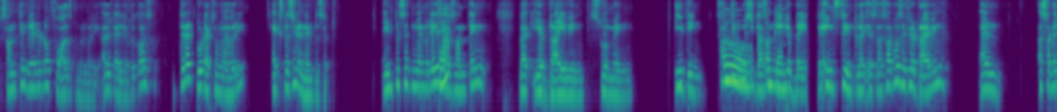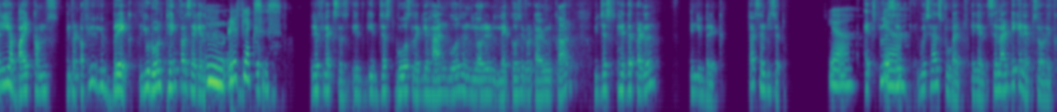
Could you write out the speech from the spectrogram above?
something related to false memory. I'll tell you because there are two types of memory: explicit and implicit. Implicit memories Okay. are something like you're driving, swimming, eating, something Oh, which doesn't okay. need your brain. Like instinct. Like suppose if you're driving and suddenly a bike comes in front of you, you brake. You don't think for a second. Mm, You- reflexes. reflexes. It, it just goes like your hand goes and your leg goes if you're driving a car. You just hit the pedal and you brake. That's implicit. Yeah. Explicit, which has two types. Again, semantic and episodic.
